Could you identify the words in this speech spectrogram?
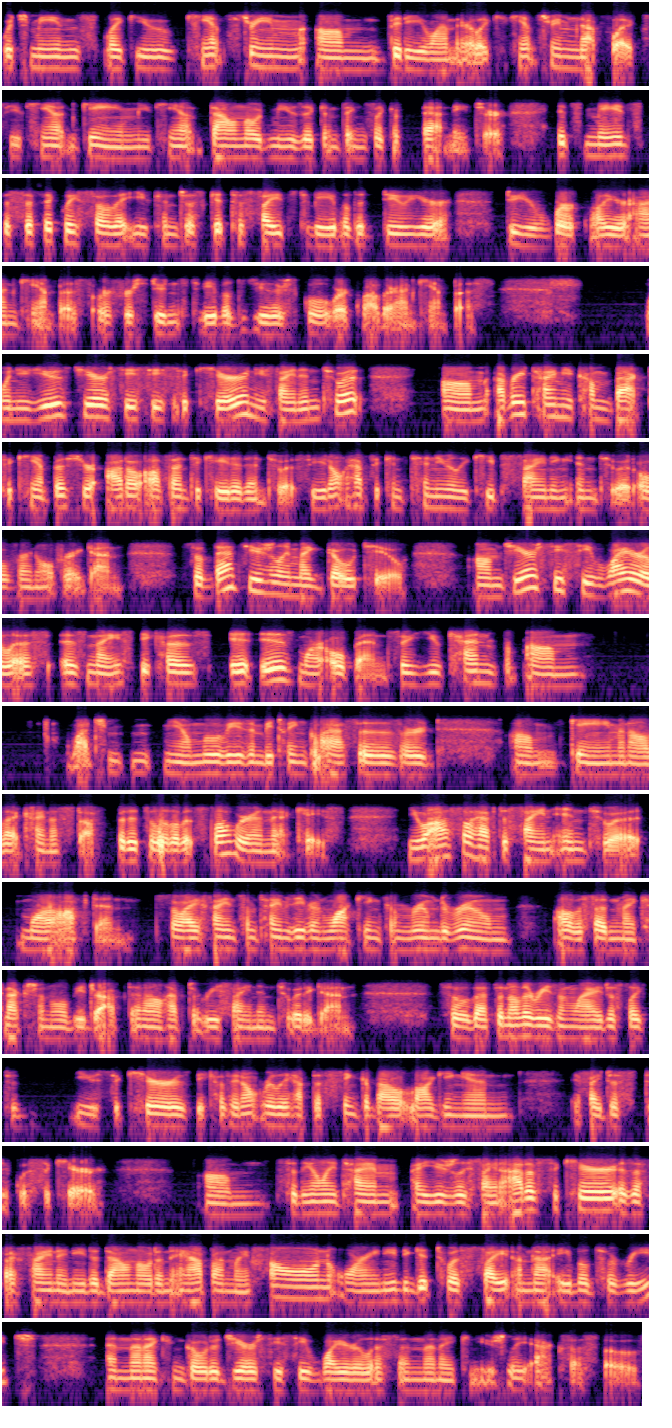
which means like you can't stream um, video on there, like you can't stream Netflix, you can't game, you can't download music and things like that nature. It's made specifically so that you can just get to sites to be able to do your do your work while you're on campus, or for students to be able to do their schoolwork while they're on campus. When you use GRCC Secure and you sign into it, um, every time you come back to campus, you're auto authenticated into it. So you don't have to continually keep signing into it over and over again. So that's usually my go to. Um, GRCC Wireless is nice because it is more open. So you can um, watch you know movies in between classes or um, game and all that kind of stuff, but it's a little bit slower in that case. You also have to sign into it more often. So I find sometimes even walking from room to room, all of a sudden my connection will be dropped and I'll have to re-sign into it again. So that's another reason why I just like to use secure is because I don't really have to think about logging in if I just stick with secure. Um, so the only time I usually sign out of secure is if I find I need to download an app on my phone or I need to get to a site I'm not able to reach. And then I can go to GRCC wireless and then I can usually access those.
